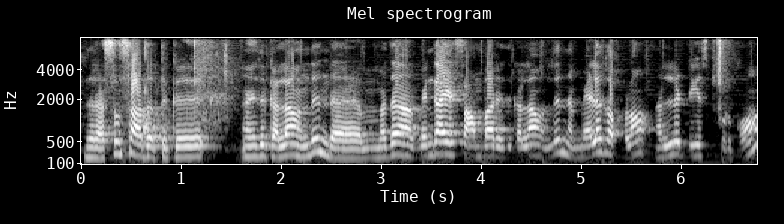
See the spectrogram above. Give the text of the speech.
இந்த ரசம் சாதத்துக்கு இதுக்கெல்லாம் வந்து இந்த மத வெங்காய சாம்பார் இதுக்கெல்லாம் வந்து இந்த மிளகு அப்பளம் நல்ல டேஸ்ட் கொடுக்கும்.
